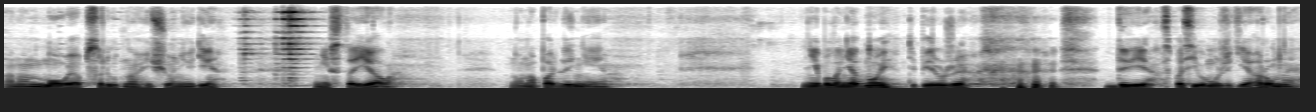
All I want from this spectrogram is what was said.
Она новая абсолютно, еще нигде не стояла. Но она подлиннее. Не было ни одной, теперь уже две. Спасибо, мужики, огромное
